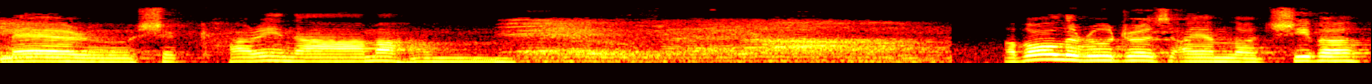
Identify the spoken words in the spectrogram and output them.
Meru Shikharinamaham Of all the Rudras, I am Lord Shiva.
